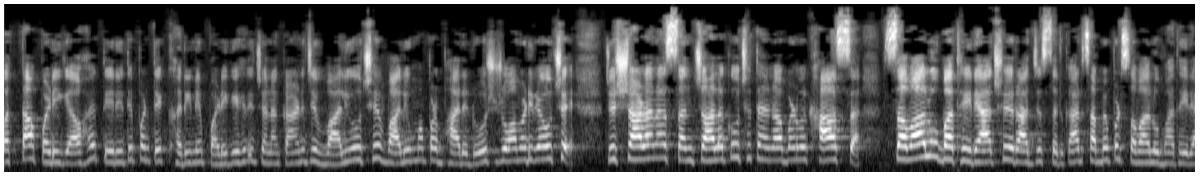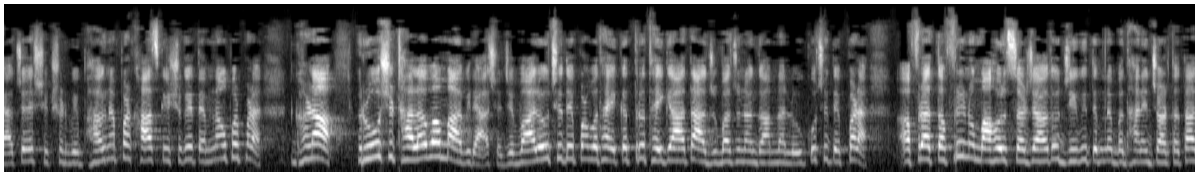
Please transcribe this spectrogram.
પત્તા પડી ગયા હોય તે રીતે પણ તે ખરીને પડી ગઈ હતી. જેના કારણે જે વાલીઓ છે, વાલીઓમાં પણ ભારે રોષ જોવા મળી રહ્યો છે. જે શાળાના સંચાલકો છે તેના પણ ખાસ સવાલ ઊભા થઈ રહ્યા છે. રાજ્ય સરકાર સામે પણ સવાલ ઊભા થઈ રહ્યા છે. શિક્ષણ વિભાગને પણ ખાસ કહી શકાય તેમના ઉપર પણ ઘણા રોષ ઠાલવવામાં આવી રહ્યા છે. જે વાલીઓ છે તે પણ બધા એકત્ર થઈ ગયા હતા. આજુબાજુના ગામના લોકો છે તે પણ અફરાતફરીનો માહોલ સર્જાયો હતો. જેવી તેમને બધાને જાણ થતા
